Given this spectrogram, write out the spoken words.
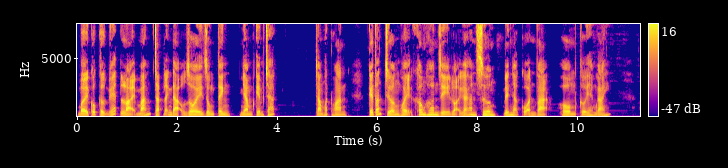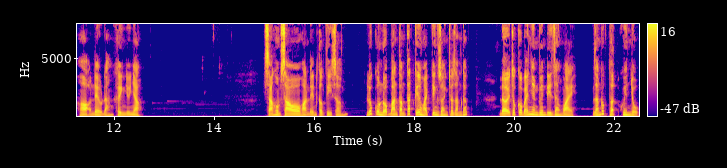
bởi cô cực ghét loại bám chặt lãnh đạo rồi dùng tình nhằm kiếm trác. Trong mắt Hoàn, kế toán trưởng Huệ không hơn gì loại gái ăn xương đến nhà cô ăn vạ hôm cưới em gái. Họ đều đáng khinh như nhau. Sáng hôm sau, Hoàn đến công ty sớm. Lúc cô nộp bản tóm tắt kế hoạch kinh doanh cho giám đốc, đợi cho cô bé nhân viên đi ra ngoài, giám đốc Thuận khuyên nhủ.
